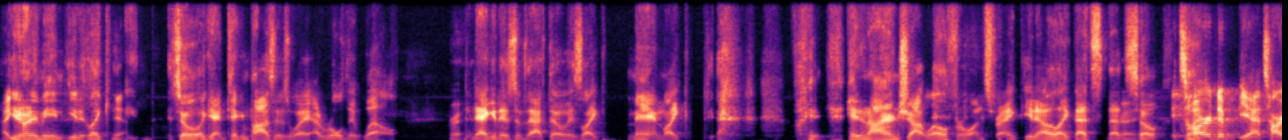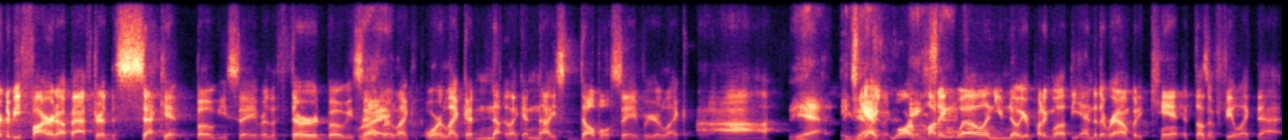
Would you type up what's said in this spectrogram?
I you get know what. I mean? You like Yeah. so again, taking positives away, I rolled it well. Right. The negatives of that though is like, man, like hit an iron shot well for once, Frank. You know, like that's that's Right. so It's but- hard to yeah, it's hard to be fired up after the second bogey save or the third bogey save or like or like a like a nice double save where you're like ah Yeah, exactly. yeah you are putting well and you know you're putting well at the end of the round but it can't it doesn't feel like that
